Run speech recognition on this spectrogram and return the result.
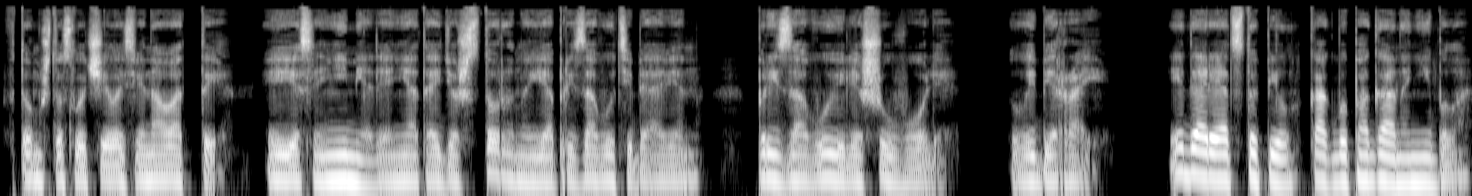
В том, что случилось, виноват ты. И если немедленно не отойдешь в сторону, я призову тебя, Авен. Призову и лишу воли. Выбирай». И Дарья отступил, как бы погано ни было.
